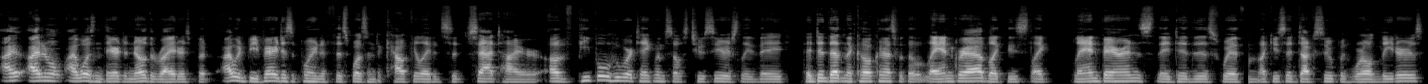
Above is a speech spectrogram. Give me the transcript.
I I don't I wasn't there to know the writers, but I would be very disappointed if this wasn't a calculated satire of people who were taking themselves too seriously. They they did that in the Cocoanuts with the land grab, like these like land barons. They did this with, like you said, Duck Soup with world leaders.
